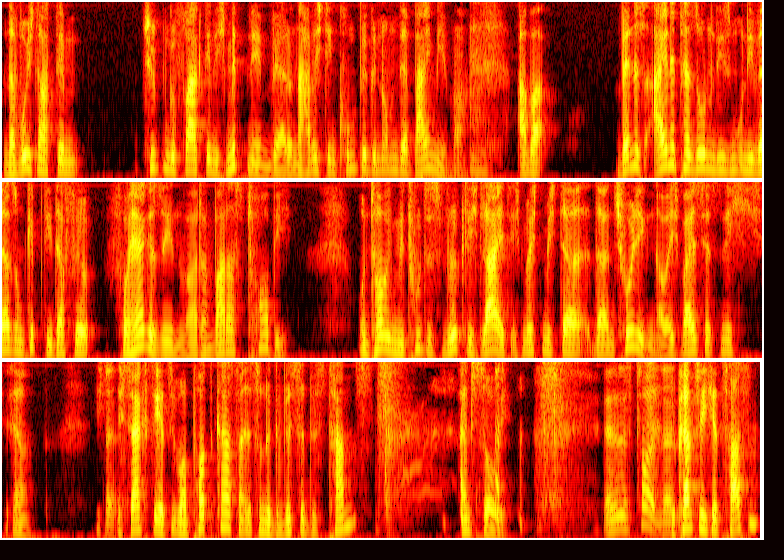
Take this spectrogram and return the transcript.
Und da wurde ich nach dem Typen gefragt, den ich mitnehmen werde. Und da habe ich den Kumpel genommen, der bei mir war. Aber wenn es eine Person in diesem Universum gibt, die dafür vorhergesehen war, dann war das Torbi. Und Torbi, mir tut es wirklich leid. Ich möchte mich da, da entschuldigen, aber ich weiß jetzt nicht, ja. Ich, ich sag's dir jetzt über den Podcast, dann ist so eine gewisse Distanz. I'm sorry. Das ist toll. Du kannst mich jetzt hassen?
